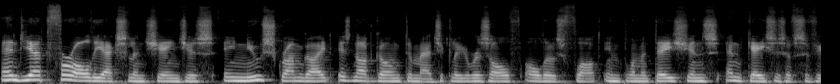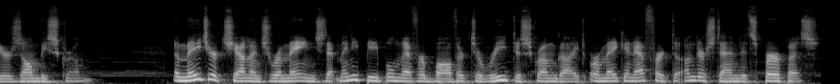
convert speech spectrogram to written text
And yet, for all the excellent changes, a new Scrum Guide is not going to magically resolve all those flawed implementations and cases of severe zombie Scrum. A major challenge remains that many people never bother to read the Scrum Guide or make an effort to understand its purpose.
